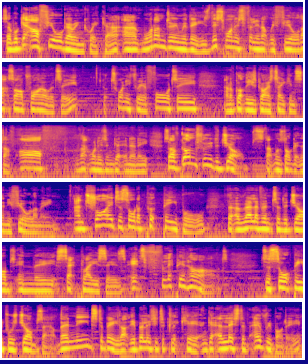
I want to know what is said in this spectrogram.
So we'll get our fuel going quicker. Um, what I'm doing with these, this one is filling up with fuel. That's our priority. Got 23 or 40. And I've got these guys taking stuff off. That one isn't getting any. So I've gone through the jobs. That one's not getting any fuel, I mean. And try to sort of put people that are relevant to the jobs in the set places. It's flipping hard to sort people's jobs out. There needs to be like the ability to click here and get a list of everybody,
